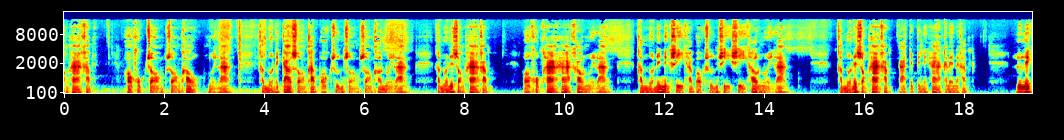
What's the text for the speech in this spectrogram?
2 5 ครับ ออก 6 2 2 เข้าหน่วยล่าง คำนวณได้ 9 2 ครับ ออก 0 2 2 เข้าหน่วยล่าง คำนวณได้ 2 5 ครับ ออก 6 5 5 เข้าหน่วยล่าง คำนวณได้ 1 4 ครับ ออก 0 4 4 เข้าหน่วยล่าง คำนวณได้ 2 5 ครับ อาจจะเป็นเลข 5 ก็ได้นะครับ หรือเลข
